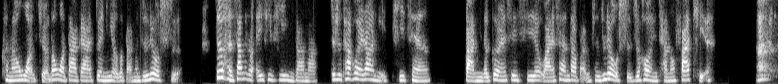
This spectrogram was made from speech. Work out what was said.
可能我觉得我大概对你有个百分之六十，就是很像那种 A P P，你知道吗？就是它会让你提前把你的个人信息完善到百分之六十之后，你才能发帖。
